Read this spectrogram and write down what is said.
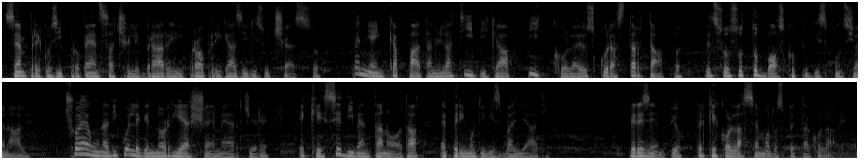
sempre così propensa a celebrare i propri casi di successo, Penny è incappata nella tipica piccola e oscura startup del suo sottobosco più disfunzionale, cioè una di quelle che non riesce a emergere e che se diventa nota è per i motivi sbagliati. Per esempio, perché collassa in modo spettacolare.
